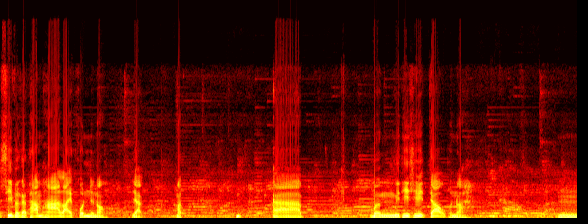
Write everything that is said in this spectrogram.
FC เพิ่นก็ถามหาหลายคนอยู่เนาะอยากมาอ่าเบิ่งวิถีชีวิตเจ้าเพิ่นว่ามีขาวอืม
